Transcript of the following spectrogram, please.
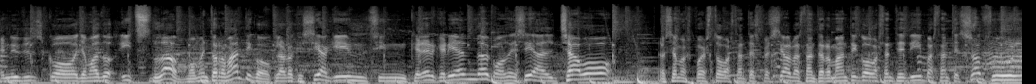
En el disco llamado It's Love, momento romántico. Claro que sí, aquí sin querer queriendo, como decía el chavo, nos hemos puesto bastante especial, bastante romántico, bastante deep, bastante soulful,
